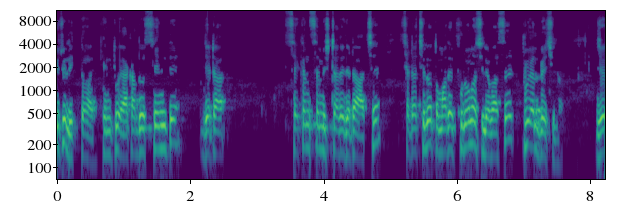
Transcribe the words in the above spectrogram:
কিছু লিখতে হয়। কিন্তু একাদশ শ্রেণীতে যেটা সেকেন্ড সেমিস্টারে যেটা আছে, সেটা ছিল তোমাদের পুরোনো সিলেবাসে টুয়েলভে ছিল, যে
